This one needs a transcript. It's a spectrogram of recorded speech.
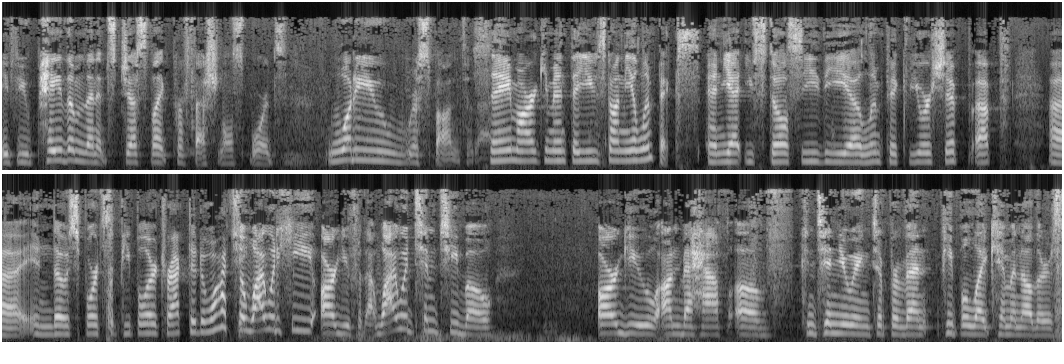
if you pay them, then it's just like professional sports. What do you respond to that? Same argument they used on the Olympics, and yet you still see the Olympic viewership up uh, in those sports that people are attracted to watching. So why would he argue for that? Why would Tim Tebow argue on behalf of continuing to prevent people like him and others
